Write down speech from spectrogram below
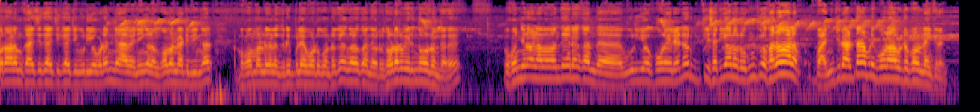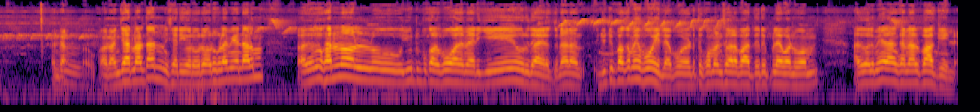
ஒரு நாளும் காய்ச்சி காய்ச்சி காய்ச்சி வீடியோ உடன் நீங்களும் கோமண்ட் அடிப்பீங்க அப்போ கோமண்டுகளுக்கு ரிப்ளை போட்டு கொண்டிருக்கு எங்களுக்கு அந்த ஒரு தொடர்பு இருந்து கொண்டு இருந்தது இப்போ கொஞ்ச நாள் அவன் வந்து எனக்கு அந்த வீடியோ போடையில ஒரு சரியான ஒரு முக்கிய கனகாலம். இப்போ அஞ்சு நாள் தான் அப்படி போடாம விட்டுருப்போம்னு நினைக்கிறேன். அந்த ஒரு அஞ்சாறு நாள் தான் சரி ஒரு ஒரு ஒரு கிழமை என்றாலும் அது ஏதோ கனநாள் யூடியூப் கால் போகாத மாதிரியே ஒரு இதாக இருக்குது நான் யூடியூப் பக்கமே போயில்லை போ எடுத்து கொமெண்ட்ஸ் வேலை பார்த்து ரிப்ளை பண்ணுவோம். அது போலுமே நான் கண்ணால் பார்க்க இல்லை.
